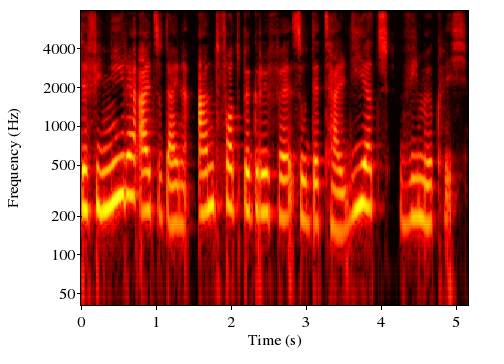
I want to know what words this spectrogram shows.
Definiere also deine Antwortbegriffe so detailliert wie möglich.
